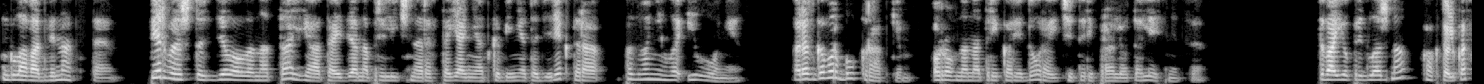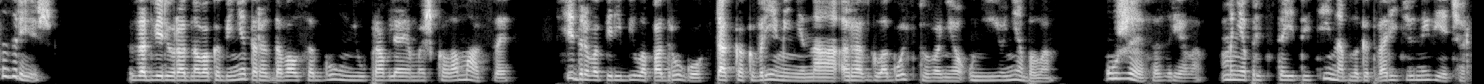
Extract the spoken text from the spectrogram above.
Глава 12. Первое, что сделала Наталья, отойдя на приличное расстояние от кабинета директора, позвонила Илоне. Разговор был кратким, ровно на три коридора и четыре пролета лестницы. «Твое предложно, как только созреешь». За дверью родного кабинета раздавался гул неуправляемой шкаломассы. Сидорова перебила подругу, так как времени на разглагольствование у нее не было. «Уже созрела. Мне предстоит идти на благотворительный вечер.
